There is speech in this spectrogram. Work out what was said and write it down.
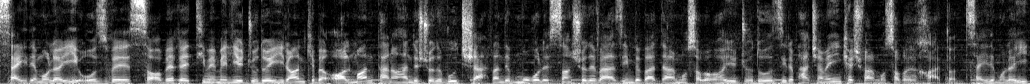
سعید مولایی عضو سابق تیم ملی جودو ایران که به آلمان پناهنده شده بود شهروند مغولستان شده و از این به بعد در مسابقه های جودو زیر پرچم این کشور مسابقه خواهد داد. سعید مولایی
